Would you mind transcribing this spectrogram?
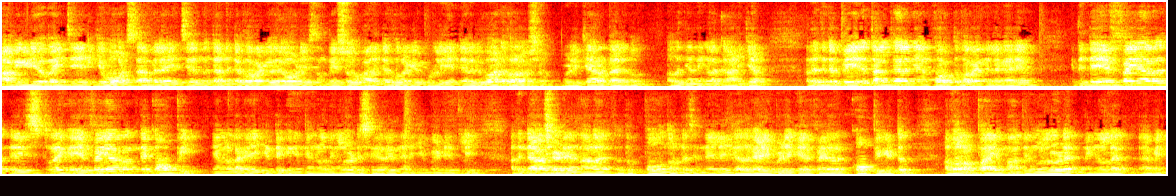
ആ വീഡിയോ ബൈറ്റ് എനിക്ക് വാട്സാപ്പിൽ അയച്ചു തന്നിട്ട് അതിന്റെ പുറകെ ഒരു ഓഡിയോ സന്ദേശവും അതിന്റെ പുറകെ പുള്ളി എന്നെ ഒരുപാട് പ്രാവശ്യം വിളിക്കാറുണ്ടായിരുന്നു. അത് ഞാൻ നിങ്ങളെ കാണിക്കാം. അദ്ദേഹത്തിന്റെ പേര് തൽക്കാലം ഞാൻ പുറത്ത് പറയുന്നില്ല. കാര്യം ഇതിന്റെ F I R register F I ആറിന്റെ കോപ്പി ഞങ്ങളുടെ കയ്യിൽ കിട്ടിക്കഴിഞ്ഞാൽ ഞങ്ങൾ നിങ്ങളോട് ഷെയർ ചെയ്യുന്നതായിരിക്കും ഇമ്മീഡിയറ്റ്ലി അതിന്റെ ആവശ്യമായിട്ട് നാളെ ഇത് പോകുന്നുണ്ട് ചെന്നൈയിലേക്ക്. അത് കഴിയുമ്പോഴേക്കും എഫ് ഐ ആർ കോപ്പി കിട്ടും. അത് ഉറപ്പായും മാധ്യമങ്ങളിലൂടെ നിങ്ങളുടെ ഐ മീൻ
